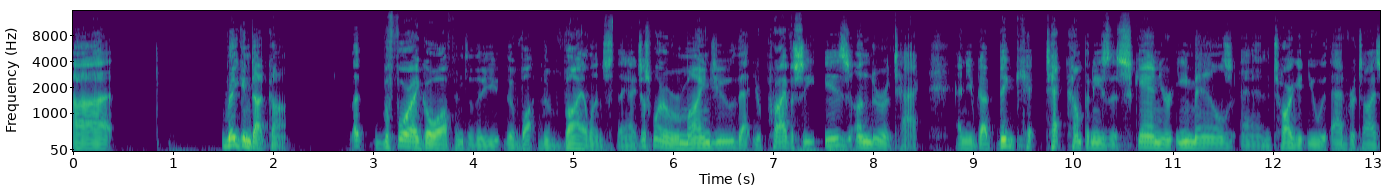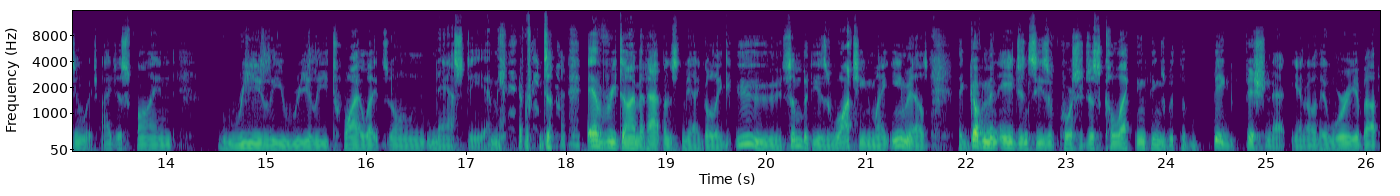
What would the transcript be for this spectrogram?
Uh, Reagan.com. before I go off into the, the, the violence thing, I just want to remind you that your privacy is under attack, and you've got big tech companies that scan your emails and target you with advertising, which I just find really, really Twilight Zone nasty. I mean, every time, every time it happens to me, I go like, "Ooh, somebody is watching my emails." The government agencies, of course, are just collecting things with the big fishnet. You know, they worry about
